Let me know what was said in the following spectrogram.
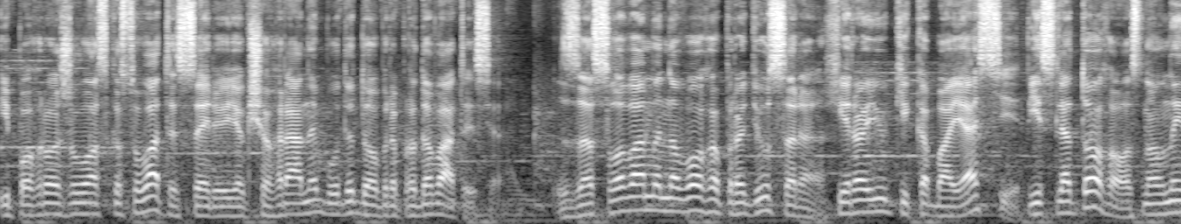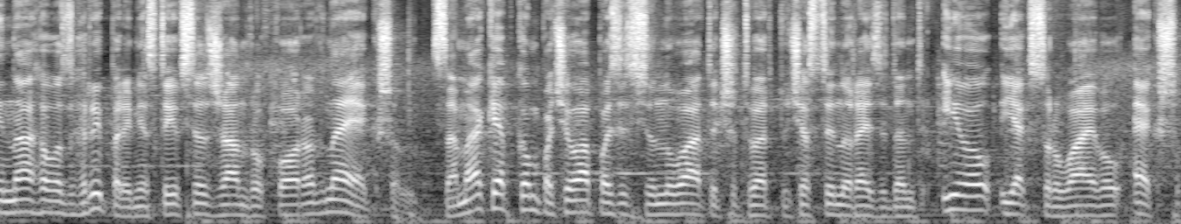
і погрожувала скасувати серію, якщо гра не буде добре продаватися. За словами нового продюсера Хіроюкі Кабаясі, після того основний наголос гри перемістився з жанру хоррор на екшен. Сама Capcom почала позиціонувати четверту частину Resident Evil як survival action.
